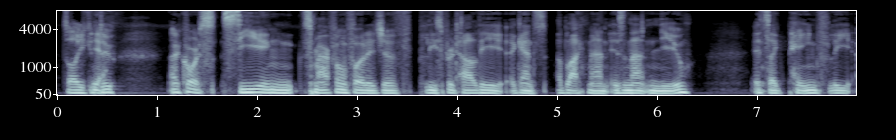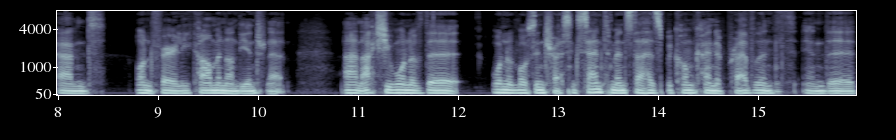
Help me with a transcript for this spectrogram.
That's all you can Yeah. do. And of course, seeing smartphone footage of police brutality against a black man isn't that new. It's like painfully and unfairly common on the internet. And actually, one of the one of the most interesting sentiments that has become kind of prevalent in the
